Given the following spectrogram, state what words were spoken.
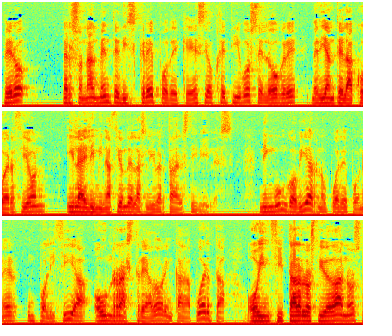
pero personalmente discrepo de que ese objetivo se logre mediante la coerción y la eliminación de las libertades civiles. Ningún gobierno puede poner un policía o un rastreador en cada puerta o incitar a los ciudadanos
